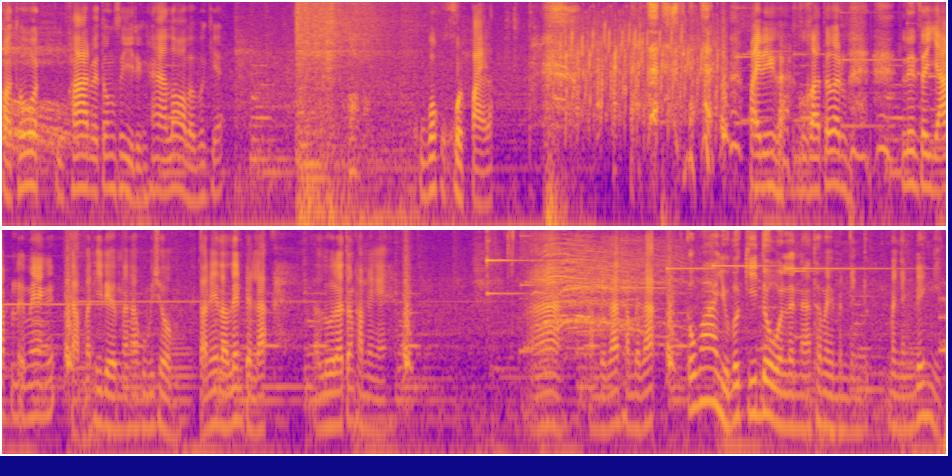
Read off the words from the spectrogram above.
ขอโทษ กูพลาดไปต้อง4-5ถึงห้ารอบแบบเมื่อกี้ กูว่ากูควรไปละ ไปดีกว่า กูขอโทษเล่นซะยับเลยแม่ง กลับมาที่เดิมนะครับคุณผู้ชม ตอนนี้เราเล่นเป็นละ เรารู้แล้วต้องทำยังไง อ่าทำเป็นละทำเป็นละ ก็ว่าอยู่เมื่อกี้โดนแล้วนะทำไมมันยังมันยังเด้งอีก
